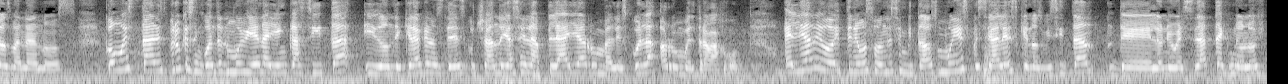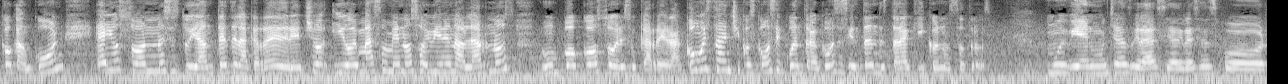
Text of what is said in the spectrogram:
Los Bananos. ¿Cómo están? Espero que se encuentren muy bien ahí en casita y donde quiera que nos estén escuchando, ya sea en la playa, rumbo a la escuela o rumbo al trabajo. El día de hoy tenemos a unos invitados muy especiales que nos visitan de la Universidad Tecnológico Cancún. Ellos son unos estudiantes de la carrera de Derecho y hoy más o menos hoy vienen a hablarnos un poco sobre su carrera. ¿Cómo están chicos? ¿Cómo se encuentran? ¿Cómo se sienten de estar aquí con nosotros? Muy bien, muchas gracias. Gracias por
